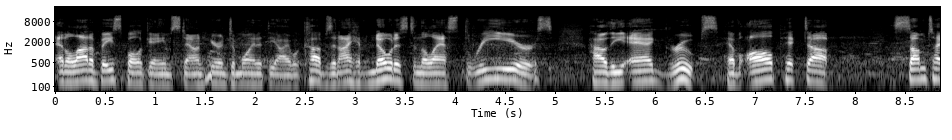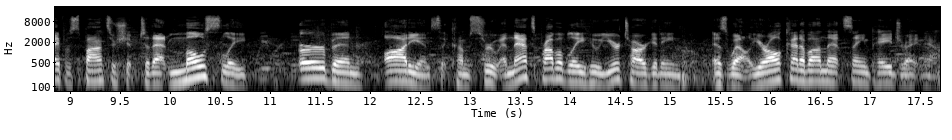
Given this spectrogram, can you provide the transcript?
at a lot of baseball games down here in Des Moines at the Iowa Cubs, and I have noticed in the last three years how the ag groups have all picked up some type of sponsorship to that, mostly urban audience that comes through. And that's probably who you're targeting as well. You're all kind of on that same page right now.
